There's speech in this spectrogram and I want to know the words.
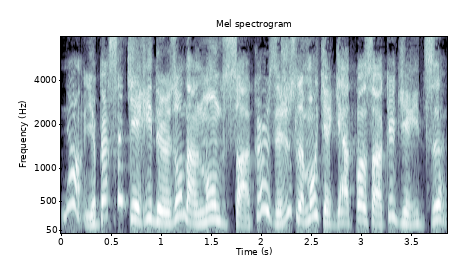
Non, il y a personne qui rit d'eux autres dans le monde du soccer. C'est juste le monde qui regarde pas le soccer qui rit de ça.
